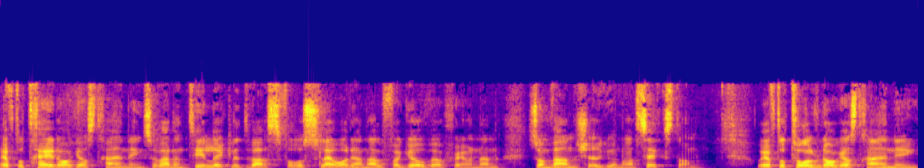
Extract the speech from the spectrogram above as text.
Efter tre dagars träning så var den tillräckligt vass för att slå den AlphaGo-versionen som vann 2016. Och efter 12 dagars träning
